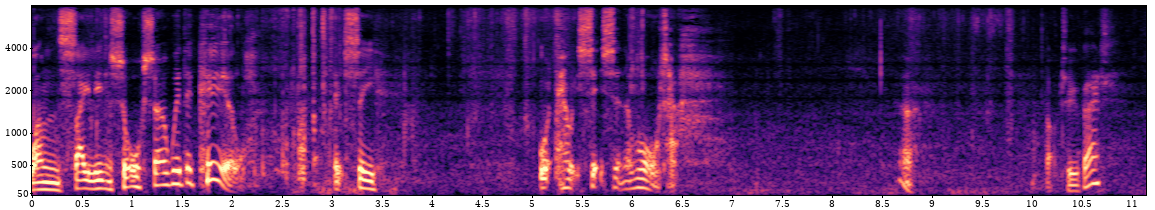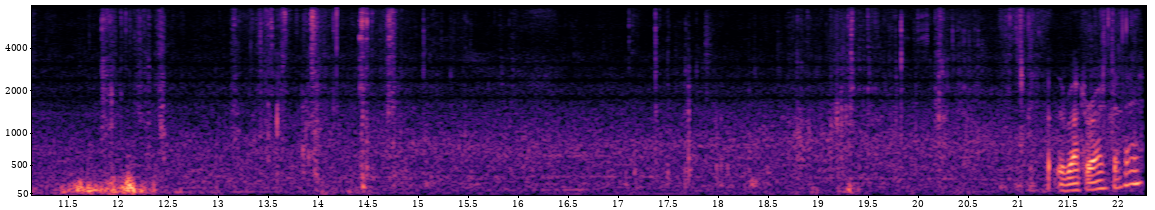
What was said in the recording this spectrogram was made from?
one sailing saucer with a keel. Let's see what, how it sits in the water. Oh, not too bad. Put the rudder over there.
